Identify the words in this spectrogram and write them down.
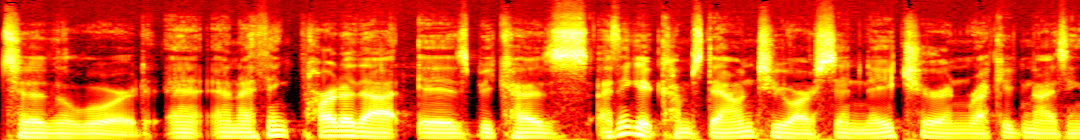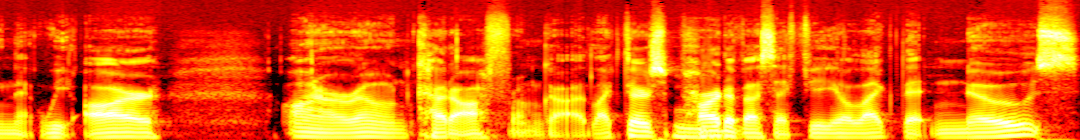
to the Lord. And, and I think part of that is because I think it comes down to our sin nature and recognizing that we are on our own cut off from God. Like there's Mm. part of us, I feel like, that knows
